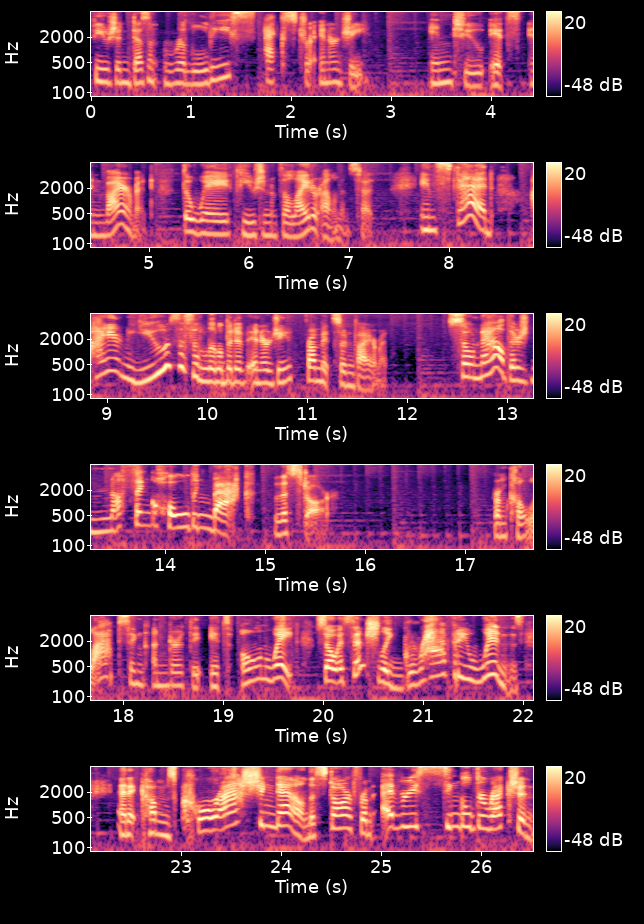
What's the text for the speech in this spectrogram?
fusion doesn't release extra energy into its environment the way fusion of the lighter elements does. Instead, iron uses a little bit of energy from its environment. So now there's nothing holding back the star from collapsing under the, its own weight. So essentially, gravity wins and it comes crashing down. The star from every single direction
